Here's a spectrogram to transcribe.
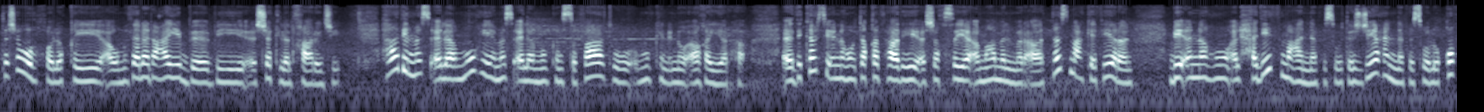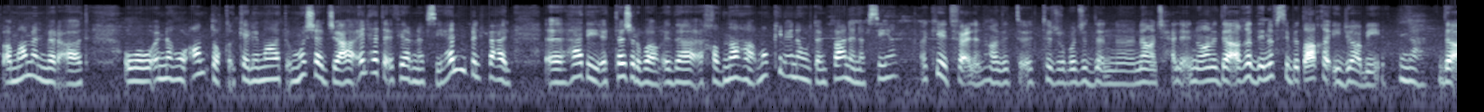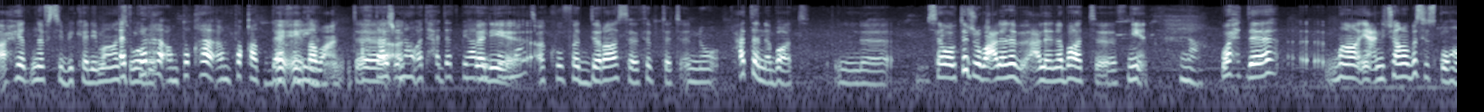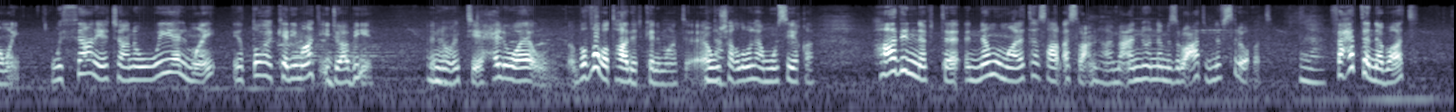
تشوه خلقي أو مثلا عيب بشكل الخارجي. هذه المسألة مو هي مسألة ممكن صفات وممكن أنه أغيرها. ذكرتي أنه تقف هذه الشخصية أمام المرآة. نسمع كثيرا بأنه الحديث مع النفس وتشجيع النفس والوقوف أمام المرآة وأنه أنطق كلمات مشجعة لها تأثير نفسي. هل بالفعل هذه التجربة إذا أخذناها ممكن أنه تنفعنا نفسيا؟ أكيد فعلا هذه التجربة جدا ناجحة لأنه أنا دا أغذي نفسي بطاقة إيجابية. نعم. دا أحيط نفسي بكلمات أذكرها أنطقها ام فقط داخليا. اي طبعا. أحتاج أنه أتحدث بهذه الكلمات؟ أكو في الدراسة ثبتت إنه حتى النبات سووا تجربة على نب... على نبات اثنين. نعم. واحدة ما يعني كانوا بس يسقوها مي. والثانية كانوا ويا المي يعطوها كلمات إيجابية. إنه نعم. أنت حلوة بالضبط هذه الكلمات أو نعم. يشغلوا لها موسيقى. هذه النبتة النمو مالتها صار أسرع من هاي مع إنه هن مزروعات بنفس الوقت. نعم. فحتى النبات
